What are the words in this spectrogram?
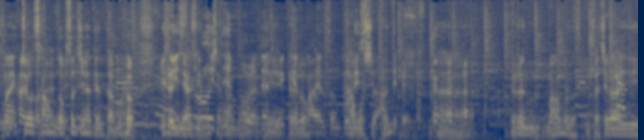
뭐저 사원 없어져야 된다 뭐 이런 이야기는 제가 뭐 별로 하고 싶은 아, 그런 마음은 없습니다. 제가 이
